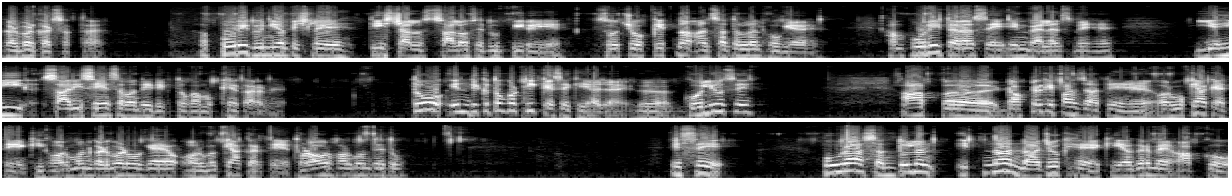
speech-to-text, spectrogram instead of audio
गड़बड़ कर सकता है। पूरी दुनिया पिछले 30 चालीस सालों से दूध पी रही है। सोचो कितना असंतुलन हो गया है। हम पूरी तरह से इम्बैलेंस में है। यही सारी सेहत संबंधी दिक्कतों का मुख्य कारण है। तो इन दिक्कतों को ठीक कैसे किया जाए? गोलियों से? आप डॉक्टर के पास जाते हैं और वो क्या कहते हैं कि हार्मोन गड़बड़ हो गया है और वो क्या करते हैं? थोड़ा और हार्मोन दे दो। इससे पूरा संतुलन इतना नाजुक है कि अगर मैं आपको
